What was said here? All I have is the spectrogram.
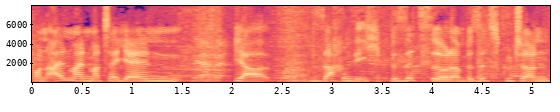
von allen meinen materiellen ja, Sachen, die ich besitze oder Besitzgütern,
